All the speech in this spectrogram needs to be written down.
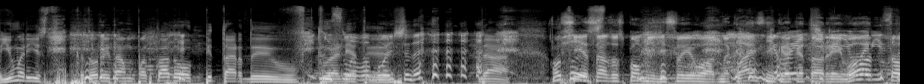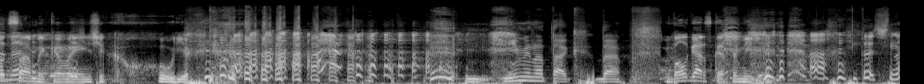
юморист, который там подкладывал петарды в туалеты. Ни слова больше, да? Да. Ну, Все есть... сразу вспомнили своего одноклассника, который вот тот да? самый КВНчик хуев. Именно так, да. Болгарская фамилия. А, точно.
